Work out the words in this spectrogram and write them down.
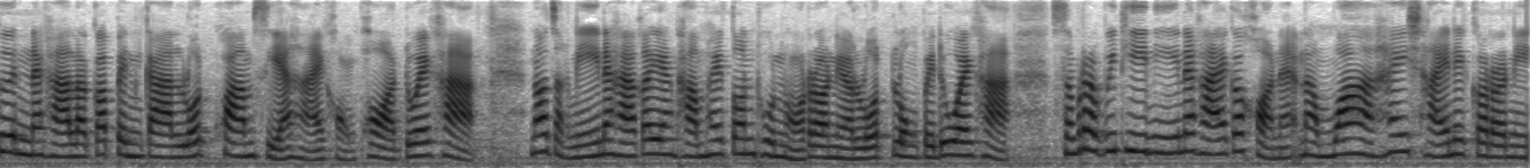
ขึ้นนะคะ แล้วก็เป็นการลดความเสียหายของพอร์ตด้วยค่ะ นอกจากนี้นะคะก็ยังทำให้ต้นทุนของเราเนี่ยลดลงไปด้วยค่ะสำหรับวิธีนี้นะคะก็ขอแนะนำว่าให้ใช้ในกรณี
